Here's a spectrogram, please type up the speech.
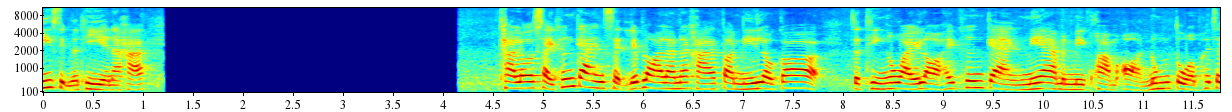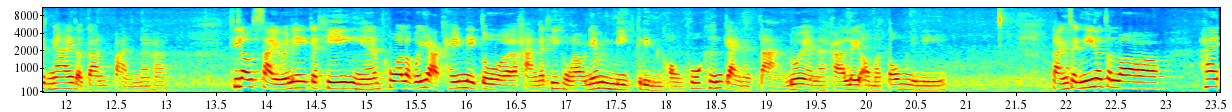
20 นาทีนะคะ ค่ะเราใส่เครื่องแกงเสร็จเรียบร้อยแล้วนะคะ ตอนนี้เราก็จะทิ้งเอาไว้รอให้เครื่องแกงเนี่ยมันมีความอ่อนนุ่มตัวเพื่อจะง่ายต่อการปั่นนะคะ ที่เราใส่ไว้ในกะทิอย่างเงี้ยเพราะว่าเราก็อยากให้ในตัวหางกะทิของเราเนี่ยมันมีกลิ่นของพวกเครื่องแกงต่างๆ ด้วยนะคะ เลยเอามาต้มในนี้ หลังจากนี้เราจะรอให้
